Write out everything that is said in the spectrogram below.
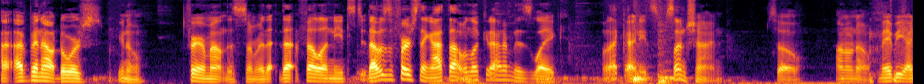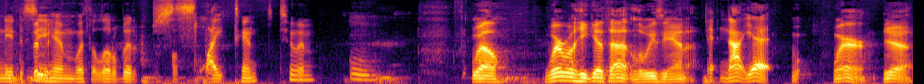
I, I've been outdoors, you know, fair amount this summer. That that fella needs to. That was the first thing I thought when looking at him is like, well, that guy needs some sunshine. So I don't know. Maybe I need to see him with a little bit, just a slight tint to him. well, where will he get that in Louisiana? Eh, Not yet. Where? Yeah.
